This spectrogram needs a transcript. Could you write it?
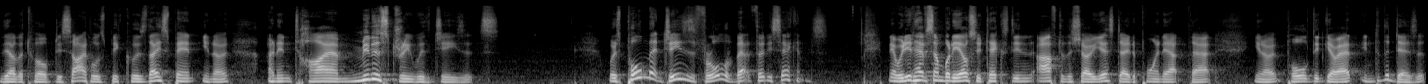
the other 12 disciples, because they spent, you know, an entire ministry with Jesus. Whereas Paul met Jesus for all of about 30 seconds. Now, we did have somebody else who texted in after the show yesterday to point out that, you know, Paul did go out into the desert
